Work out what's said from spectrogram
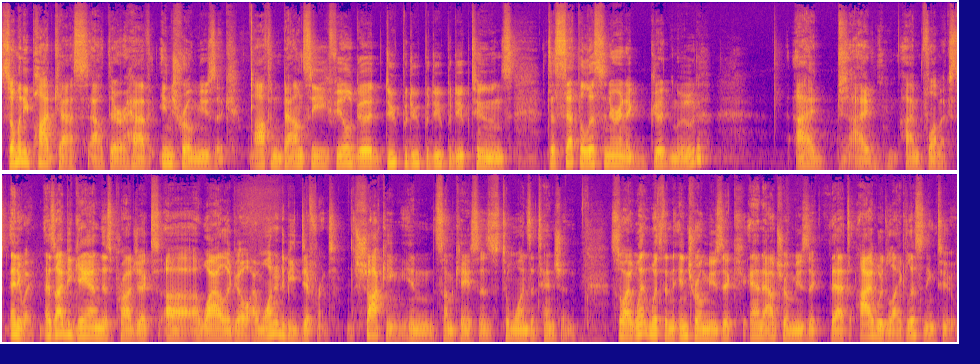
So many podcasts out there have intro music, often bouncy, feel good, doop a doop a doop doop tunes to set the listener in a good mood. I, I, I'm flummoxed. Anyway, as I began this project uh, a while ago, I wanted to be different, shocking in some cases to one's attention. So I went with an intro music and outro music that I would like listening to.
